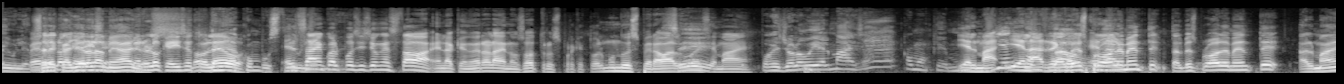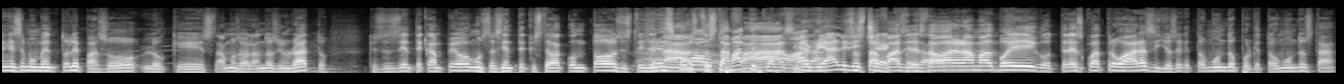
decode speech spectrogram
Se le es lo que cayeron las medallas. Pero es lo que dice No Toledo. Él sabe en cuál mae. posición estaba, en la que no era la de nosotros, porque todo el mundo esperaba algo de ese mae. Porque yo lo vi el mae, eh, como que Y el mae- bien y en la. Tal vez probablemente, tal vez probablemente al MAE en ese momento le pasó lo que estábamos hablando hace un rato. Que usted se siente campeón, usted siente que usted va con todos y usted dice, Es nada, como esto está fácil. El reality Esto está check, fácil. pues, Esta vara nada más voy y digo tres, cuatro varas y yo sé que todo el mundo, porque todo el mundo está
